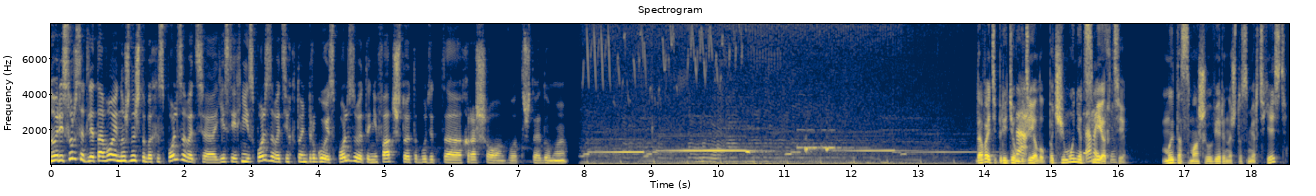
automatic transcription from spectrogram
Но ресурсы для того и нужны, чтобы их использовать использовать. Э, если их не использовать, их кто-нибудь другой использует, и не факт, что это будет э, хорошо. Вот что я думаю. Давайте перейдем да. к делу. Почему нет Давайте. смерти? Мы-то с Машей уверены, что смерть есть?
